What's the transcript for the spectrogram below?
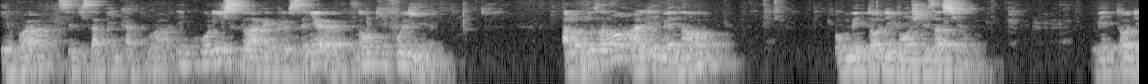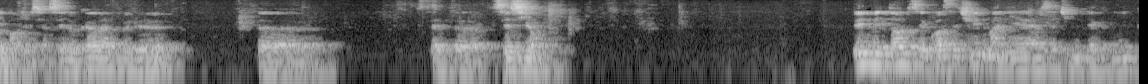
et voir ce qui s'applique à toi et corrige cela avec le Seigneur. Donc il faut lire. Alors nous allons aller maintenant aux méthodes d'évangélisation. Méthode d'évangélisation, c'est le cœur un peu de euh, cette euh, session. Une méthode, c'est quoi? C'est une manière, c'est une technique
